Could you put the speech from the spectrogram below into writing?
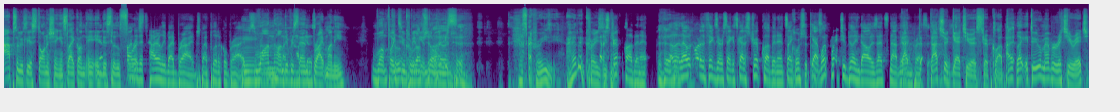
absolutely astonishing. It's like on in, in this little Funded forest. entirely by bribes, by political bribes. One hundred percent bribe money. One point two billion dollars. Island. That's crazy. I had a crazy. Got a strip club in it. That was one of the things they were saying. It's got a strip club in it. It's like, Of course it does. yeah, 1.2 billion dollars. That's not very That, impressive. that, that should get you a strip club. I- like, do you remember Richie Rich?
